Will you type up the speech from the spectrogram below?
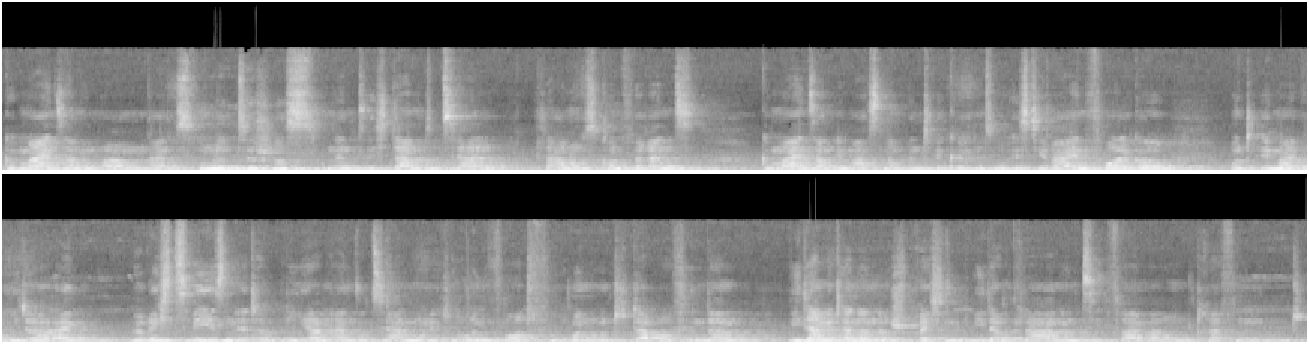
gemeinsam im Rahmen eines Rundetisches, nennt sich dann Sozialplanungskonferenz, gemeinsam die Maßnahmen entwickeln. So ist die Reihenfolge und immer wieder ein Berichtswesen etablieren, ein Sozialmonitoring fortführen und daraufhin dann wieder miteinander sprechen, wieder planen, Zielvereinbarungen treffen und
